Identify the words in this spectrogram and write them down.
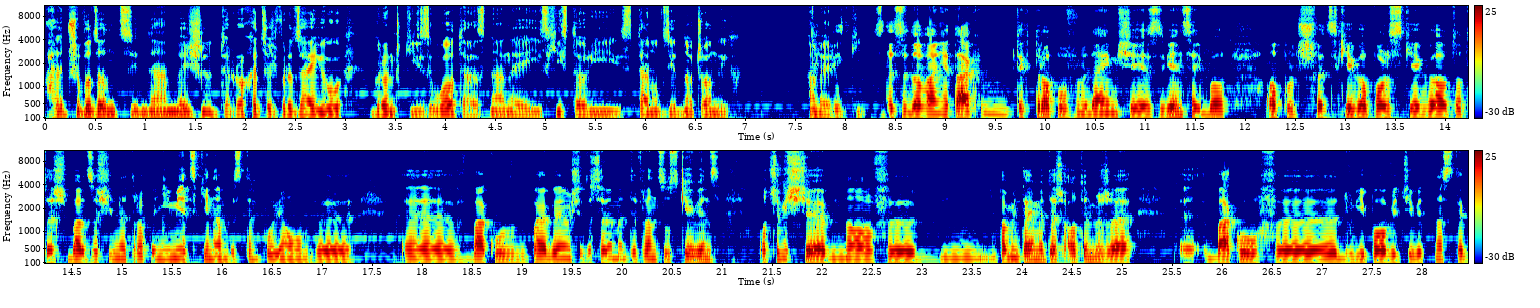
ale przywodzący na myśl trochę coś w rodzaju grączki złota znanej z historii Stanów Zjednoczonych. Ameryki. Zdecydowanie tak. Tych tropów wydaje mi się jest więcej, bo oprócz szwedzkiego, polskiego, to też bardzo silne tropy niemieckie nam występują w, e, w Baku. Pojawiają się też elementy francuskie, więc oczywiście no, w, pamiętajmy też o tym, że e, Baku w e, drugiej połowie XIX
